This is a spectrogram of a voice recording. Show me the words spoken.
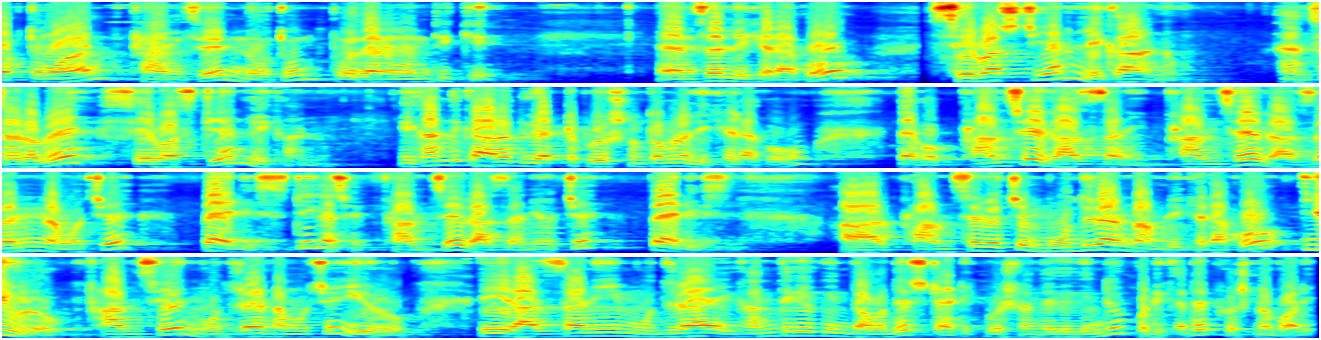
বর্তমান ফ্রান্সের নতুন প্রধানমন্ত্রী কে অ্যান্সার লিখে রাখো, সেবাস্টিয়ান লেকানো অ্যান্সার হবে সেবাস্টিয়ান লেকানো এখান থেকে আরও দু একটা প্রশ্ন তোমরা লিখে রাখো। দেখো, ফ্রান্সের রাজধানী, ফ্রান্সের রাজধানীর নাম হচ্ছে প্যারিস, ঠিক আছে? ফ্রান্সের রাজধানী হচ্ছে প্যারিস। আর ফ্রান্সের হচ্ছে মুদ্রার নাম লিখে রাখো, ইউরো। ফ্রান্সের মুদ্রার নাম হচ্ছে ইউরো। এই রাজধানী, মুদ্রা, এখান থেকে কিন্তু আমাদের স্ট্যাটিক প্রশ্ন থেকে কিন্তু পরীক্ষাতে প্রশ্ন পড়ে।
